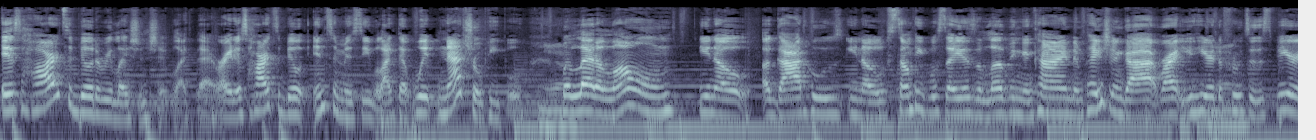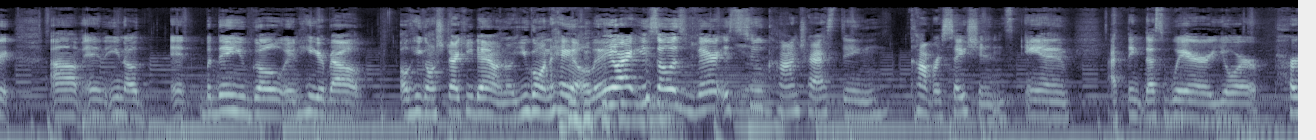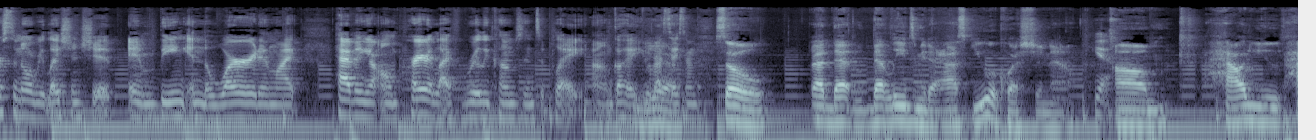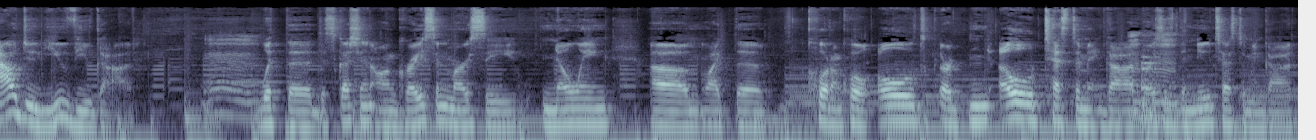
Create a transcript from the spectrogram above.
it's hard to build a relationship like that, right? It's hard to build intimacy like that with natural people, Yeah. but let alone, you know, a God who's, you know, some people say is a loving and kind and patient God, right? You hear the fruits of the spirit, um, and you know, and but then you go and hear about, oh, he gonna strike you down or you going to hell, right? So it's very, it's two contrasting conversations and i think that's where your personal relationship and being in the word and like having your own prayer life really comes into play um go ahead you want to say something So that that that leads me to ask you a question now. Yeah. Um, how do you how do you view God? Mm. With the discussion on grace and mercy, knowing um, like the quote unquote old or Old Testament God Mm-hmm. versus the New Testament God,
